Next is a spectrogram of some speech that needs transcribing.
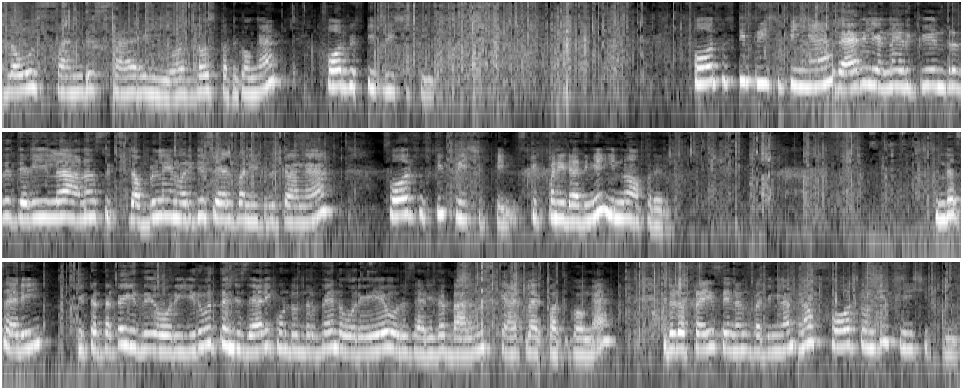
blouse and saree. Work blouse பார்த்துக்கோங்க four fifty free shipping four fifty free ஷிப்பிங்க சாரியில் என்ன இருக்குன்றது தெரியல. ஆனால் சிக்ஸ் டபுள் நைன் வரைக்கும் சேல் பண்ணிட்டு இருக்காங்க. Four fifty free shipping skip பண்ணிடாதீங்க. இன்னும் ஆஃபர் இருக்கு. இந்த saree கிட்டத்தட்ட இது ஒரு இருபத்தஞ்சு saree கொண்டு வந்திருந்தேன். இந்த ஒரே ஒரு saree தான் பேலன்ஸ் கேட்லாக் பார்த்துக்கோங்க. இதோட ப்ரைஸ் என்னன்னு பார்த்தீங்கன்னா four twenty free shipping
